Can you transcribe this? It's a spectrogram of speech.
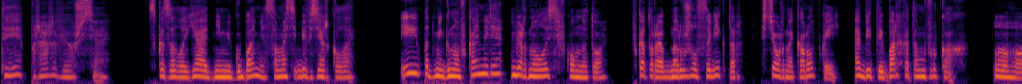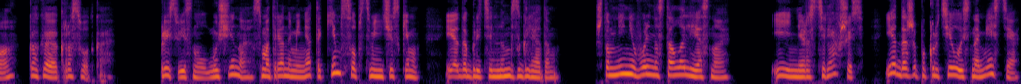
«Ты прорвешься, сказала я одними губами сама себе в зеркало и, подмигнув камере, вернулась в комнату, в которой обнаружился Виктор с черной коробкой, обитой бархатом в руках. «Ага, какая красотка!» Присвистнул мужчина, смотря на меня таким собственническим и одобрительным взглядом, что мне невольно стало лестно. И, не растерявшись, я даже покрутилась на месте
